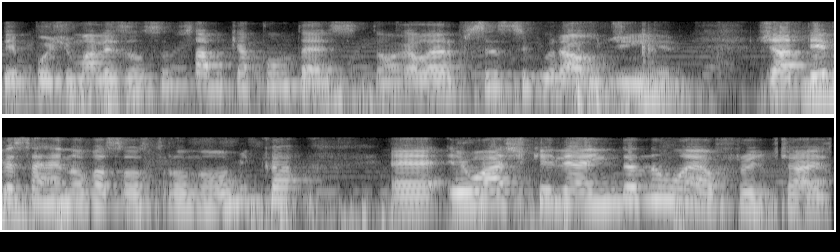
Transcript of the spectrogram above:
depois de uma lesão, você não sabe o que acontece. Então a galera precisa segurar o dinheiro. Já teve essa renovação astronômica. É, eu acho que ele ainda não é o franchise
